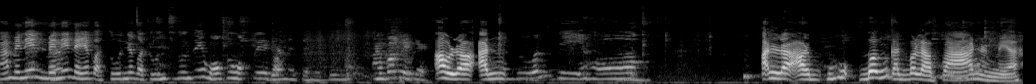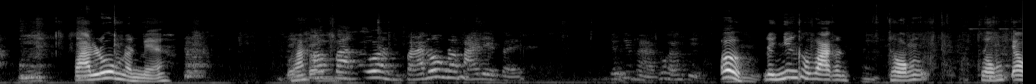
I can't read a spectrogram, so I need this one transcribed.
อะไม่นิ่นไม่นิ่นไหนยังกว่าศูนย์ยังกว่าศูนย์ศูนย์สี่หกคือหกสี่แบบนี้จะเห็นดูอะว่าเลยแกเอาละอันศูนย์สี่หกอันละอันเบิ้งกันบ่ละฟ้านั่นแหมฟ้าโล่งนั่นแหมฮะเอาปากอ้วนฝาโล่งแล้วหมายเด็ดไปเออได้ยินเขาว่ากันสองสองเจ้า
